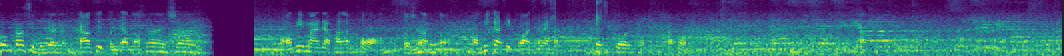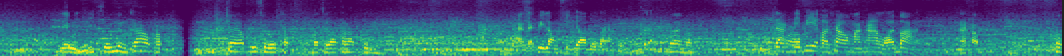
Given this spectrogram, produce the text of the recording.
รวมๆเก้าสิบเหมือนกันอะ90 เหมือนกันเนาะ ใช่ใช่อ๋อพี่มาจากพันลำสองสวนพระรามสองของพี่กสิกรใช่ไหมครับ กสิกรครับครับผม ครับ เรียกศูบันญชีย์ศูนย์หนึ่งเก้าครับ ใช่ครับวิศรุตครับบัชรคณะกุลอะ เดี๋ยวพี่ลองเช็คยอดดูก่อนได้ครับ จากที่พี่เขาเช่ามา 500 บาทนะครับทุก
